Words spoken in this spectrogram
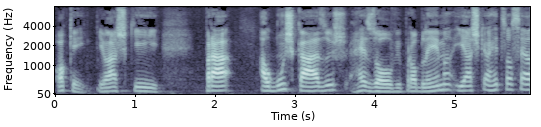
Ok, eu acho que para alguns casos resolve o problema e acho que a rede social,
